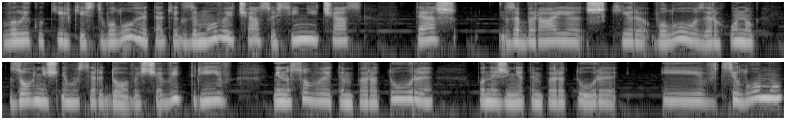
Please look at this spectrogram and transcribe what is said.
велику кількість вологи, так як зимовий час, осінній час теж забирає шкіри вологу за рахунок зовнішнього середовища, вітрів, мінусової температури, пониження температури. І в цілому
